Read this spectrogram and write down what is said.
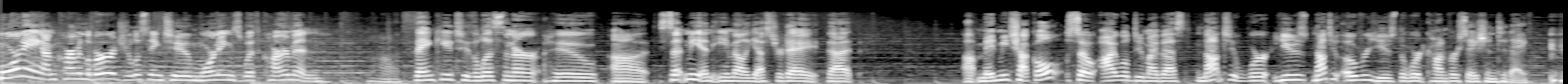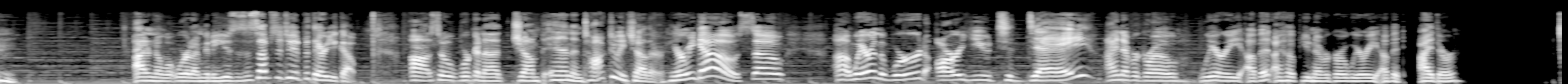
Morning. I'm Carmen LaBerge. You're listening to Mornings with Carmen. Uh, thank you to the listener who uh, sent me an email yesterday that uh, made me chuckle. So I will do my best not to wor- use, not to overuse the word conversation today. I don't know what word I'm going to use as a substitute, but there you go. Uh, so we're going to jump in and talk to each other. Here we go. So, uh, where in the Word are you today? I never grow weary of it. I hope you never grow weary of it either.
